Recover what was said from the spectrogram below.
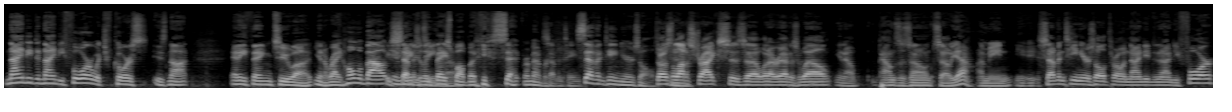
ninety to ninety four, which of course is not anything to uh, you know write home about He's in Major League Baseball. now. But he said, Remember, 17. 17 years old. Throws a lot of strikes, is uh, what I read as well. You know, pounds the zone. So yeah, I mean, 17 years old, throwing 90 to 94.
